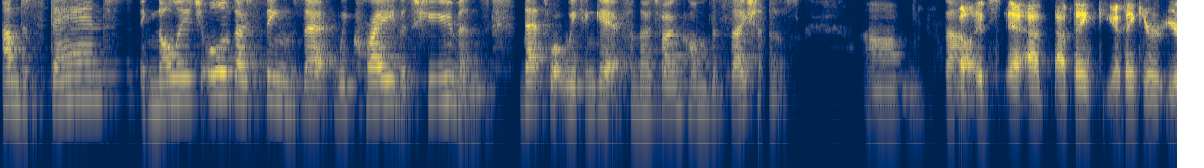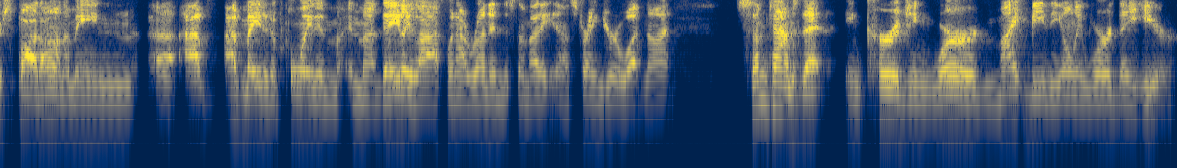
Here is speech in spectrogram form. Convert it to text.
understand, acknowledge all of those things that we crave as humans that's what we can get from those phone conversations um, but, well it's I, I think i think you're you're spot on i mean uh, i've i've made it a point in my, in my daily life when i run into somebody you know a stranger or whatnot sometimes that encouraging word might be the only word they hear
